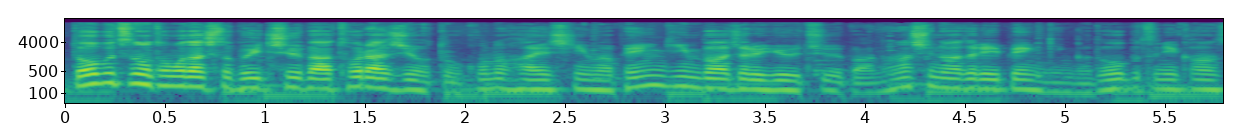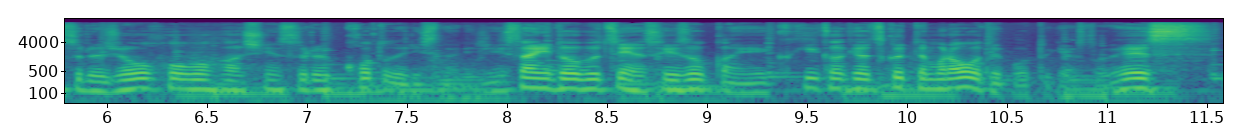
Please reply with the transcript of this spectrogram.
動物の友達と VTuber とラジオとこの配信はペンギンバーチャル YouTuber 七種のアデリーペンギンが動物に関する情報を発信することでリスナーに実際に動物園や水族館へ行くきっかけを作ってもらおうというポッドキャストです。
